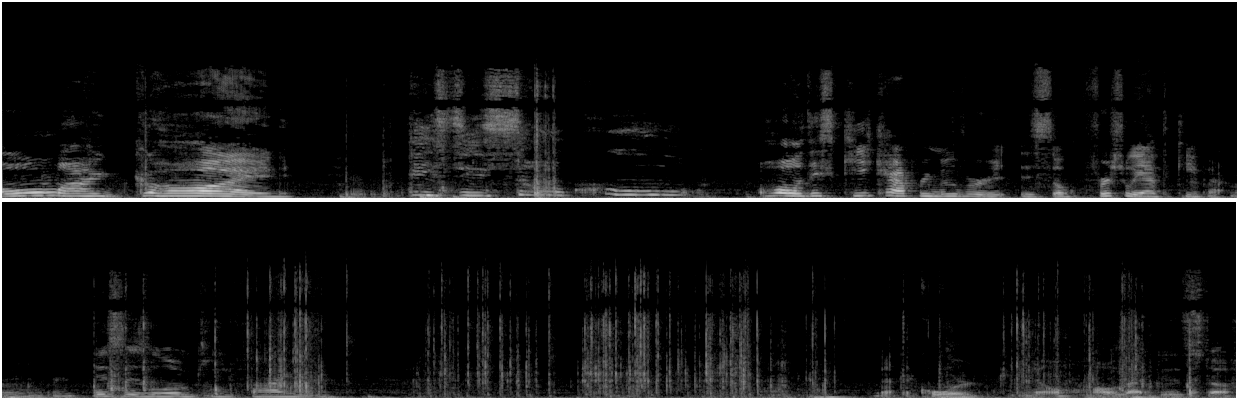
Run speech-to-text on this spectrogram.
Oh my god. This is so cool. Oh, this keycap remover is so... First we have the keycap remover. This is low-key fire. Got the cord, you know, all that good stuff.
